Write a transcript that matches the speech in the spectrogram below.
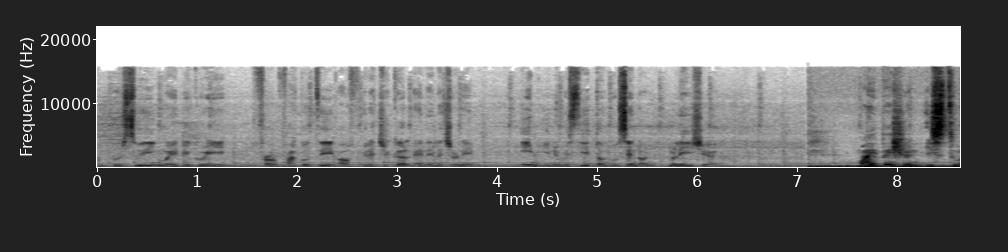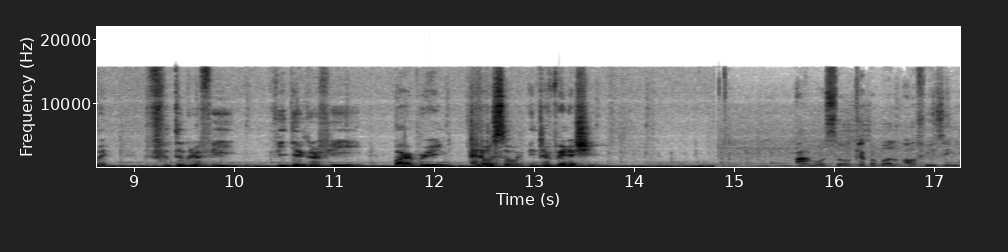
I'm pursuing my degree from Faculty of Electrical and Electronic in University Tun Hussein Malaysia. My passion is to photography, videography, barbering and also entrepreneurship. I'm also capable of using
